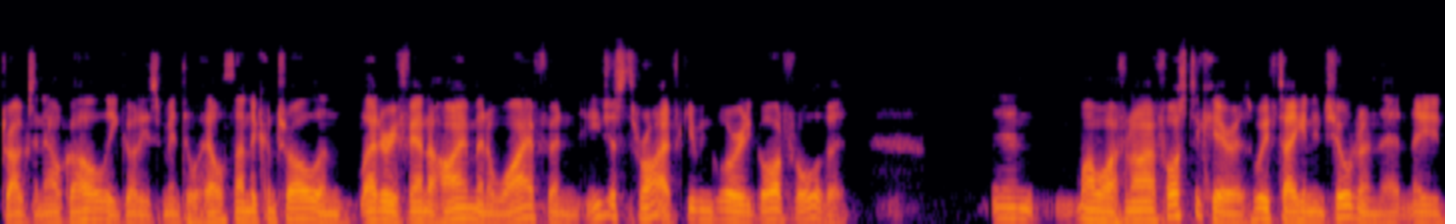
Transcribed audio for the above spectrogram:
drugs and alcohol. He got his mental health under control, and later he found a home and a wife, and he just thrived, giving glory to God for all of it. And my wife and I are foster carers. We've taken in children that needed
